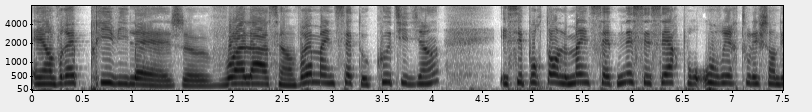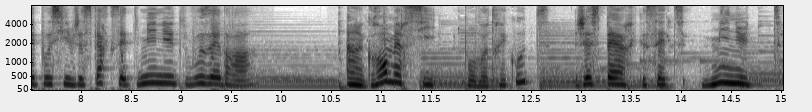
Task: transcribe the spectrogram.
et un vrai privilège. Voilà, c'est un vrai mindset au quotidien. Et c'est pourtant le mindset nécessaire pour ouvrir tous les champs des possibles. J'espère que cette minute vous aidera. Un grand merci pour votre écoute. J'espère que cette minute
